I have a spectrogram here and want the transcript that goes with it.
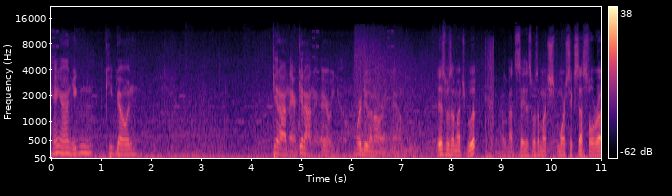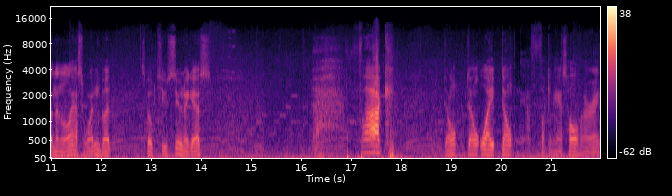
Hang on, you can keep going. Get on there, get on there. There we go. We're doing all right now. This was a much, whoop. I was about to say this was a much more successful run than the last one, but spoke too soon, I guess. Fuck! Don't, don't wipe, don't. Fucking asshole. Alright.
